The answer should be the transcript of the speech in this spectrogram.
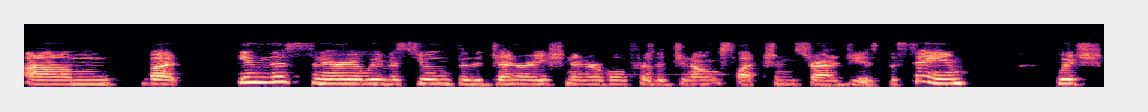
Um, but in this scenario, we've assumed that the generation interval for the genome selection strategy is the same, which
